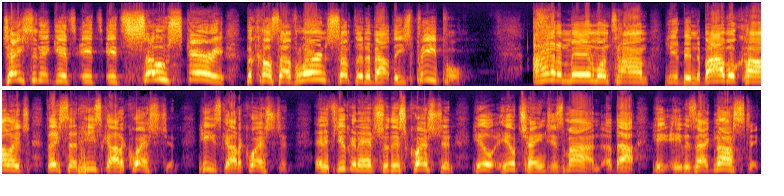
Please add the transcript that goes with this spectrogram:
Jason, it gets it's it's so scary because I've learned something about these people. I had a man one time, he had been to Bible college. They said, he's got a question. He's got a question. And if you can answer this question, he'll he'll change his mind about he, he was agnostic.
